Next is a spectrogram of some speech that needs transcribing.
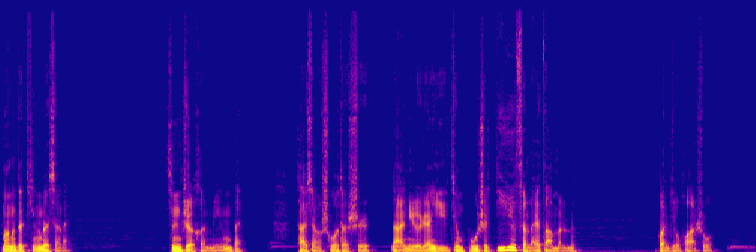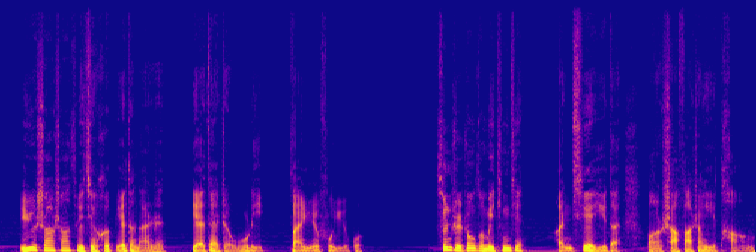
猛地停了下来。孙志很明白。他想说的是，那女人已经不是第一次来咱们了。换句话说，于莎莎最近和别的男人也在这屋里翻云覆雨过。孙志装作没听见，很惬意的往沙发上一躺。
